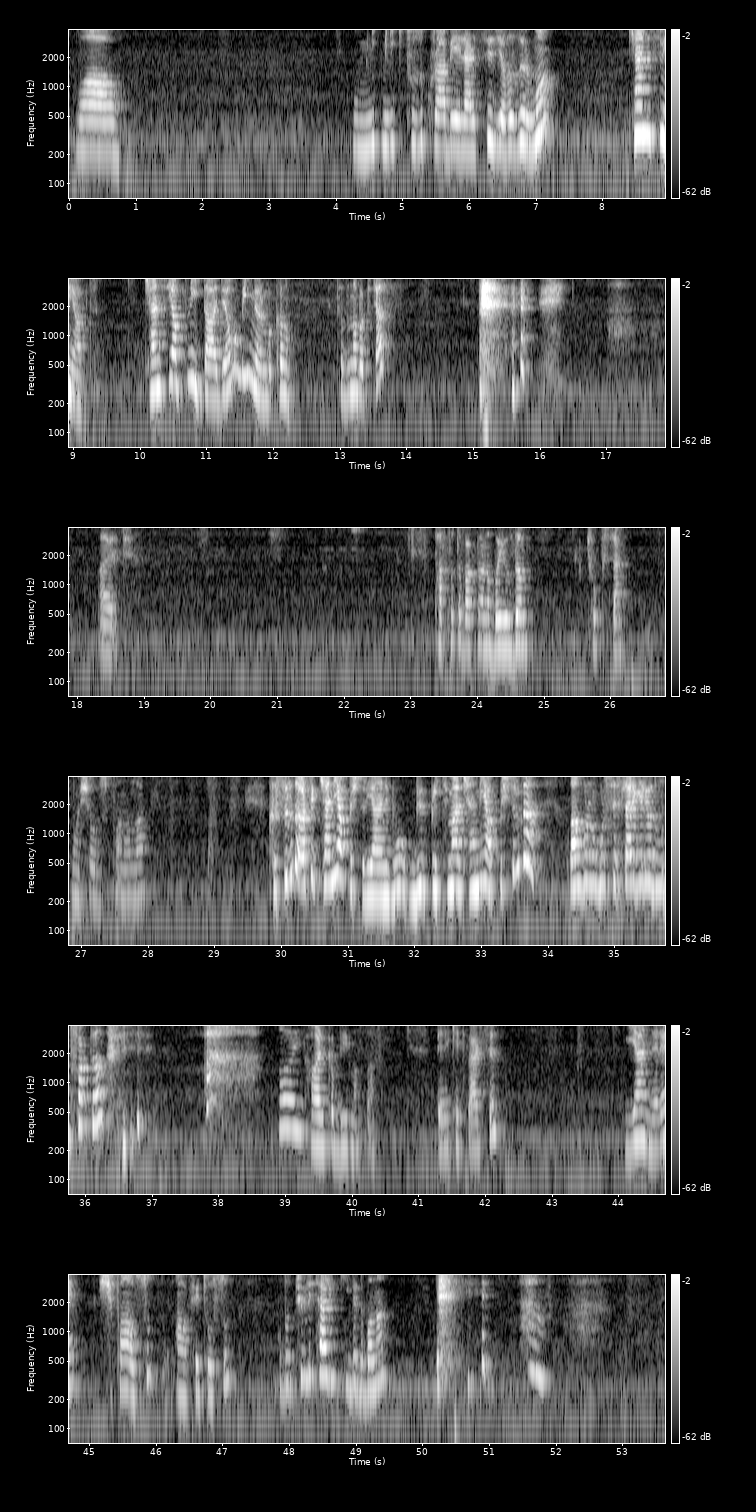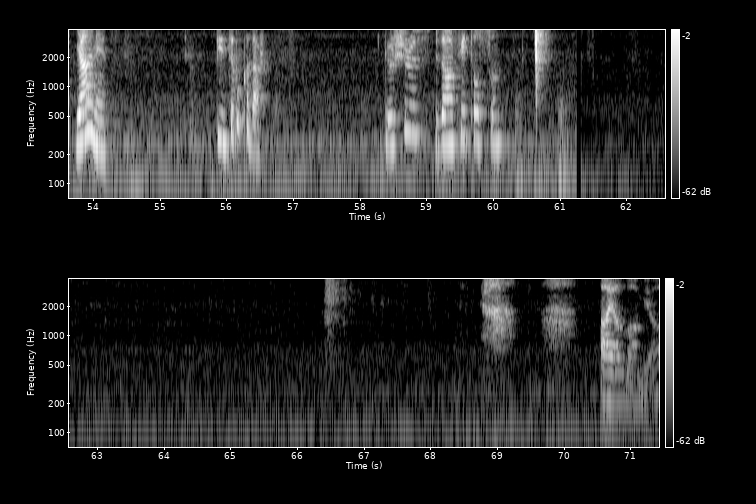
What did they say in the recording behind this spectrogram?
wow. Bu minik minik tuzlu kurabiyeler sizce hazır mı? Kendisi mi yaptı? Kendisi yaptığını iddia ediyor ama bilmiyorum bakalım. Tadına bakacağız. evet. Pasta tabaklarına bayıldım. Çok güzel. Maşallah subhanallah. Kısırı da artık kendi yapmıştır yani. Bu büyük bir ihtimal kendi yapmıştır da. Langur lungur sesler geliyordu mutfaktan. Ay harika bir masa. Bereket versin. Yiyenlere şifa olsun, afiyet olsun. Bu da tüylü terlik giydirdi bana. yani bizde bu kadar. Görüşürüz. Bize afiyet olsun. Ay Allah'ım ya.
